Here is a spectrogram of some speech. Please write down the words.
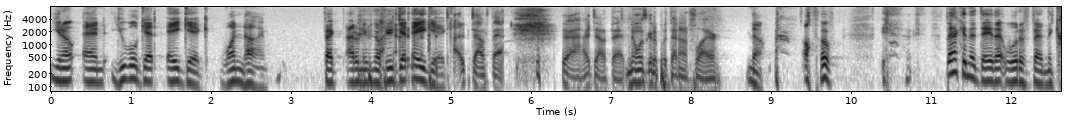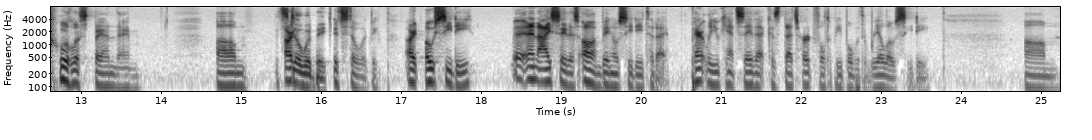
You know, and you will get a gig one time. In fact, I don't even know if you'd get a gig. I doubt that. yeah, I doubt that. No one's going to put that on a flyer. No. Although, back in the day, that would have been the coolest band name. Um, it still right. would be. It still would be. All right, OCD. And I say this, oh, I'm being OCD today. Apparently, you can't say that because that's hurtful to people with real OCD. Um,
